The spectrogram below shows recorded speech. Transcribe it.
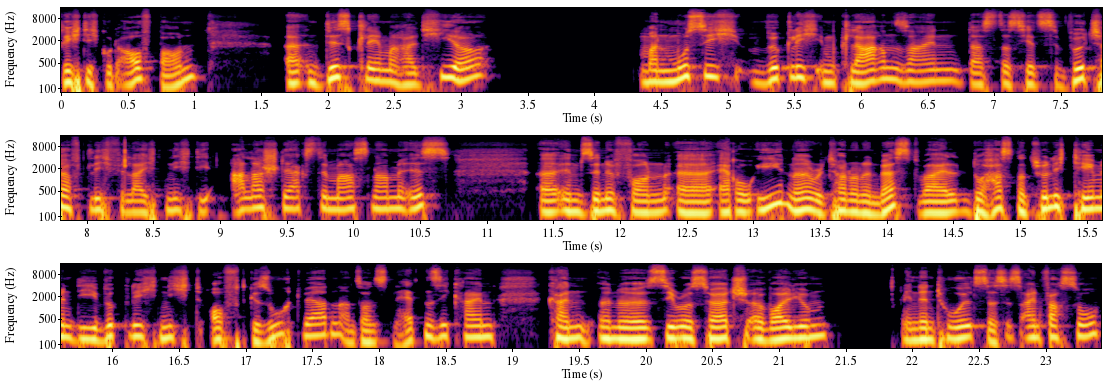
richtig gut aufbauen. Äh, ein Disclaimer halt hier, man muss sich wirklich im Klaren sein, dass das jetzt wirtschaftlich vielleicht nicht die allerstärkste Maßnahme ist äh, im Sinne von äh, ROI, ne, Return on Invest, weil du hast natürlich Themen, die wirklich nicht oft gesucht werden. Ansonsten hätten sie kein, kein eine Zero Search äh, Volume in den Tools. Das ist einfach so.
